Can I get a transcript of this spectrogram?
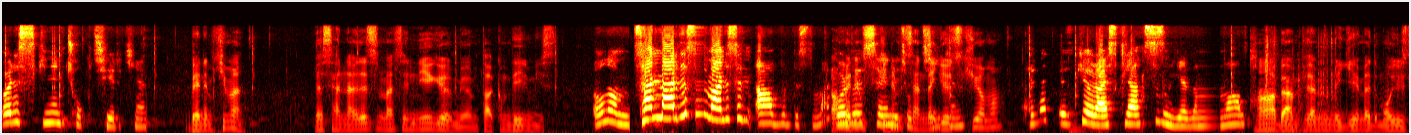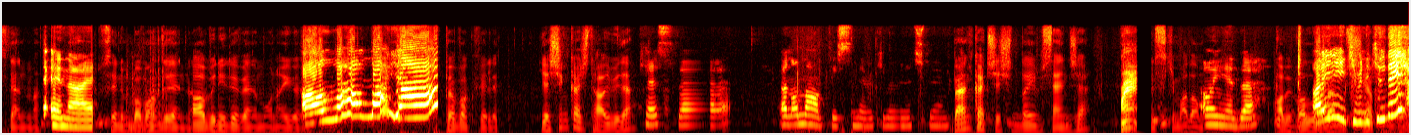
Bu arada skinin çok çirkin. Benimki mi? Ya sen neredesin ben seni niye görmüyorum takım değil miyiz? Oğlum sen neredesin? Ben de senin... Aa buradasın bak. Bu arada benim senin de skinim çok sende çirkin. gözüküyor mu? Evet gözüküyor. Rice Clantsız mı girdin? Ne oldu? Ha ben premium'e girmedim o yüzden mi? Enayi. Senin baban döverim. Abini döverim ona göre. Allah Allah ya. Tipe bak velet. Yaşın kaçtı harbiden? Kes be. Ben 16 yaşındayım 2003'lüyüm. Ben kaç yaşındayım sence? Kim adam? 17. Abi vallahi Ay ben bir şey 2002 değil.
